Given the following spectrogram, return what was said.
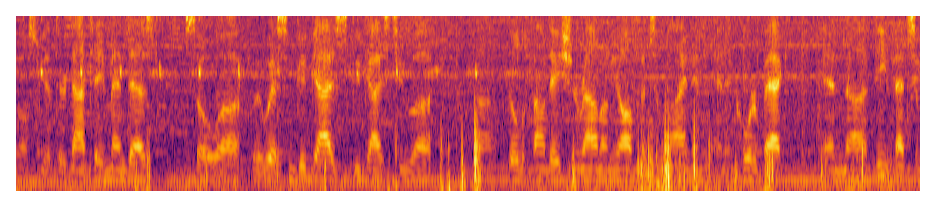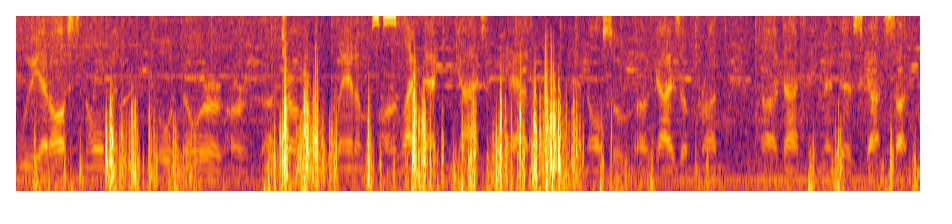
We also got there Dante Mendez. So uh, we have some good guys, good guys to build a foundation around on the offensive line and, and quarterback. And uh, defensively, we had Austin Holman, Owen Miller, or uh, Charlie Lanham, our linebacking guys that we have, and also uh, guys up front, uh, Dante Mendez, Scott Sutton,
